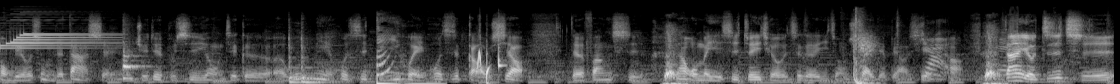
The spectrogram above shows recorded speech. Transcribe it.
孔刘是我们的大神，绝对不是用这个呃污蔑或者是诋毁或者是搞笑的方式。那我们也是追求这个一种帅的表现哈。当然有支持，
